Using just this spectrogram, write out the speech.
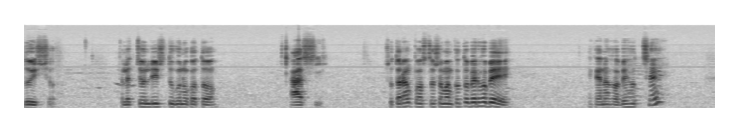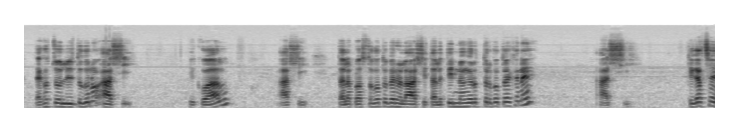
দুইশো। তাহলে চল্লিশ দুগুণ কত? আশি। সুতরাং প্রস্থ সমান কত বের হবে? এখানে হবে হচ্ছে, দেখো চল্লিশ দুগুণ আশি। ইকুয়াল আশি। তাহলে প্রশ্ন কত বের হলো? আশি। তাহলে তিন নংয়ের উত্তর কত এখানে? আশি। ঠিক আছে?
